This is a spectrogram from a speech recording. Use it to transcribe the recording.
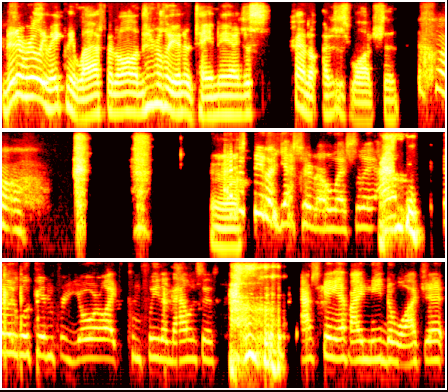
it didn't really make me laugh at all. It didn't really entertain me. I just kind of, I just watched it. Huh. I just need a yes or no, Wesley. I'm really looking for your like complete analysis. asking if I need to watch it.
